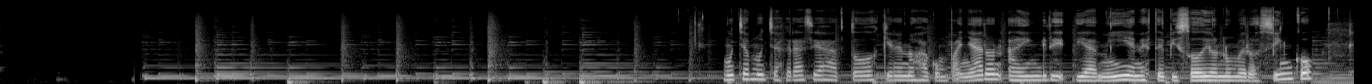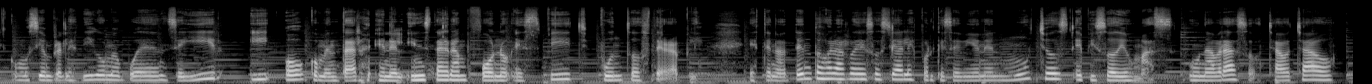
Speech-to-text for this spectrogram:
Muchas, muchas gracias a todos quienes nos acompañaron, a Ingrid y a mí en este episodio número 5. Como siempre les digo, me pueden seguir y o comentar en el Instagram fonospeech.therapy. Estén atentos a las redes sociales porque se vienen muchos episodios más. Un abrazo, chao chao.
